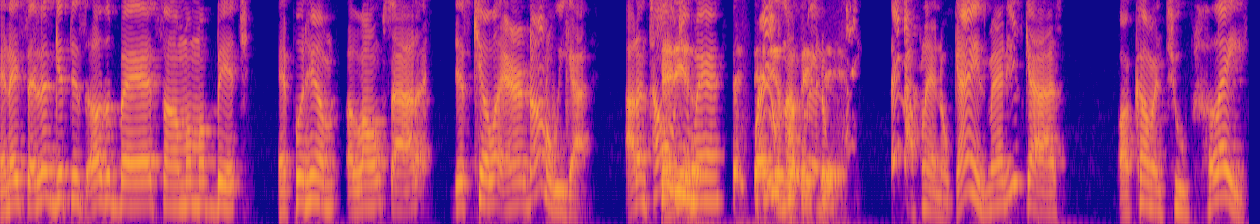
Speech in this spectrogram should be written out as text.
and they said let's get this other bad son of a bitch and put him alongside this killer aaron donald we got i done told That you is- man That, that Rams is not what they playing no said. games. they not playing no games man these guys are coming to play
